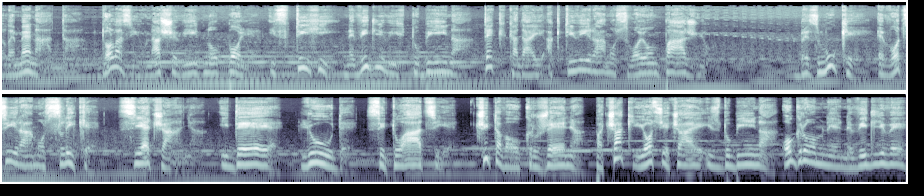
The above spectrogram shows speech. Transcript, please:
elemenata dolazi u naše vidno polje iz tihih nevidljivih tubina tek kada ih aktiviramo svojom pažnjom. Bez muke evociramo slike, sjećanja, ideje, ljude, situacije, čitava okruženja, pa čak i osjećaje iz dubina ogromne, nevidljive,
